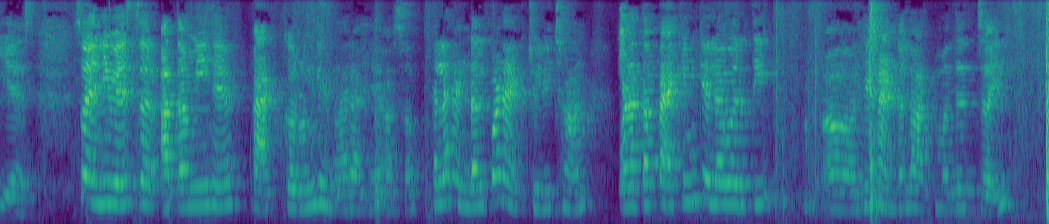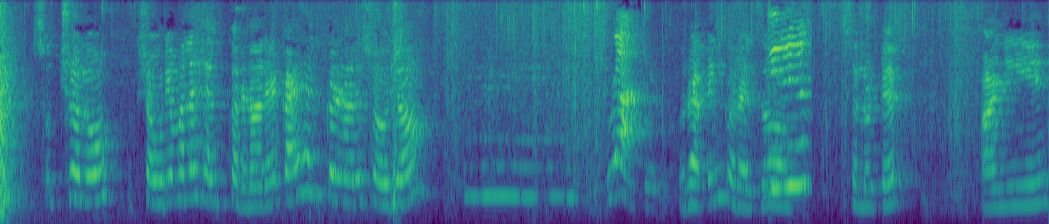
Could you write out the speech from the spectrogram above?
येस सो एनिवेज तर आता मी हे पॅक करून घेणार आहे असं. ह्याला हँडल पण ऍक्च्युली छान. पण आता पॅकिंग केल्यावरती हे हँडल आतमध्येच जाईल. सो चलो शौर्य मला हेल्प करणार आहे. काय हेल्प करणार आहे शौर्य. रॅपिंग करायचं. चलो टेप आणि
